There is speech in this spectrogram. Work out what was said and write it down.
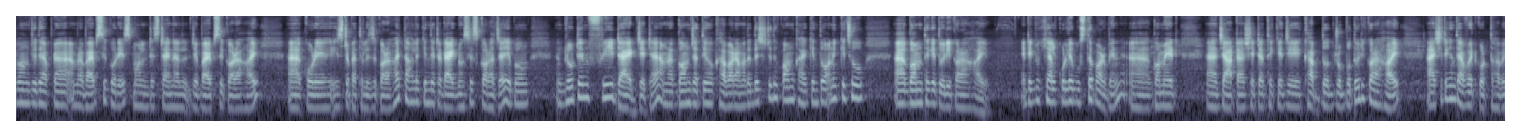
এবং যদি আপনার, আমরা বায়োপসি করি স্মল ইন্টেস্টাইনাল যে বায়োপসি করা হয় করে হিস্টোপ্যাথোলজি করা হয়, তাহলে কিন্তু এটা ডায়াগনোসিস করা যায় এবং গ্লুটেন ফ্রি ডায়েট যেটা, আমরা গম জাতীয় খাবার আমাদের দেশে যদি কম খাই কিন্তু অনেক কিছু গম থেকে তৈরি করা হয়। এটা একটু খেয়াল করলে বুঝতে পারবেন গমের যে আটা সেটা থেকে যে খাদ্যদ্রব্য তৈরি করা হয় সেটা কিন্তু অ্যাভয়েড করতে হবে।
